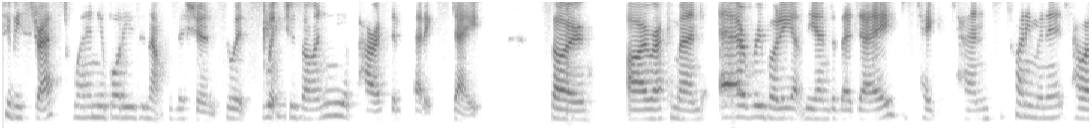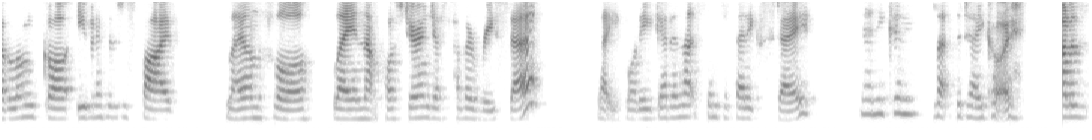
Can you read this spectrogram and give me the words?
to be stressed when your body is in that position. So it switches on your parasympathetic state. So I recommend everybody at the end of their day just take 10 to 20 minutes, however long you've got, even if it's just five, lay on the floor, lay in that posture and just have a reset. Let your body get in that sympathetic state. Then you can let the day go. How does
